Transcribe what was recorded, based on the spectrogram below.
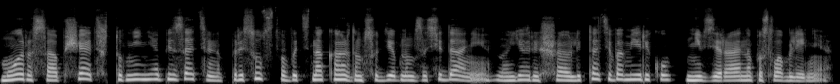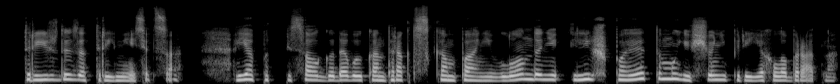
Мойра сообщает, что мне не обязательно присутствовать на каждом судебном заседании, но я решаю летать в Америку, невзирая на послабление. Трижды за три месяца. Я подписал годовой контракт с компанией в Лондоне и лишь поэтому еще не переехал обратно.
